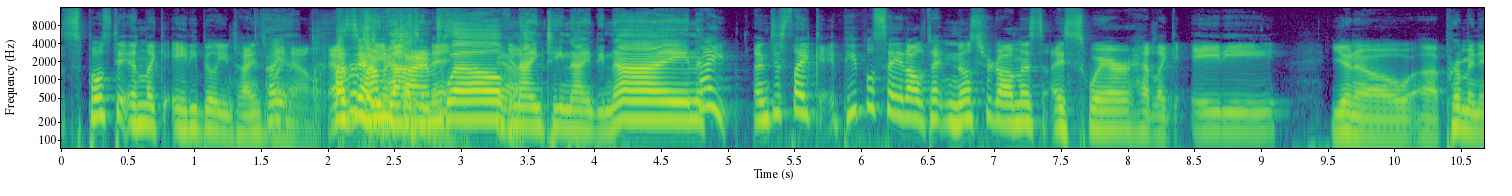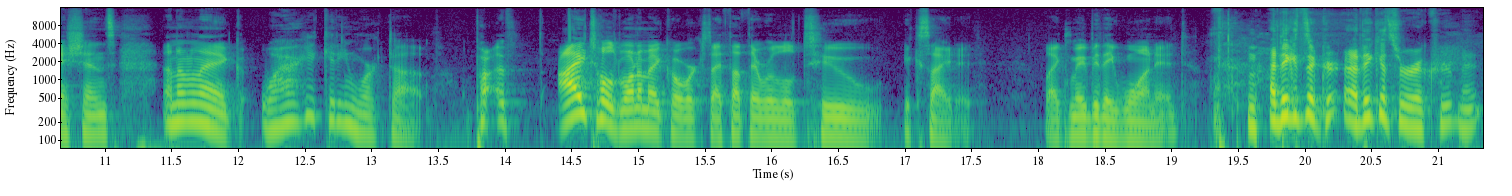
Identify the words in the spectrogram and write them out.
supposed to end like 80 billion times by yeah. now. how many Everybody times? an end. 2012, Yeah. 1999. Right. I'm just like people say it all the time. Nostradamus, I swear, had like 80, you know, uh, premonitions, and I'm like, why are you getting worked up? I told one of my coworkers I thought they were a little too excited, like maybe they wanted. I think it's a I think it's a recruitment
